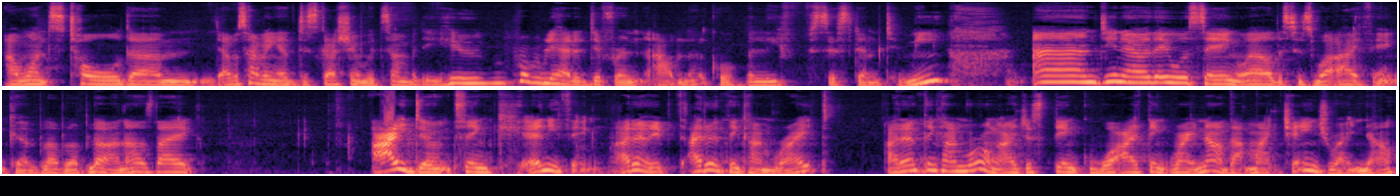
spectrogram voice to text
I once told, um, I was having a discussion discussion with somebody who probably had a different outlook or belief system to me. And, you know, they were saying, well, this is what I think and blah, blah, blah. And I was like, I don't think anything. I don't I don't think I'm right. I don't think I'm wrong. I just think what I think right now that might change right now,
